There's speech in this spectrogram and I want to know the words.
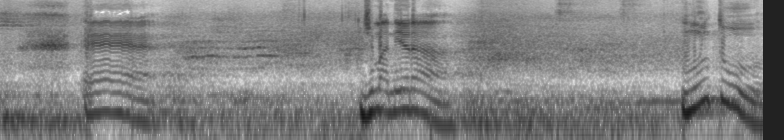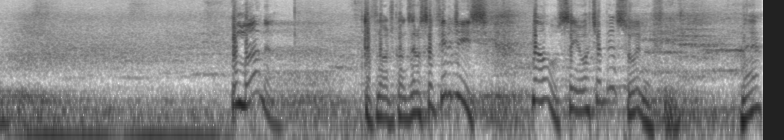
é, de maneira muito humana. Porque afinal de contas, o seu filho disse: Não, o Senhor te abençoe, meu filho. Né?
